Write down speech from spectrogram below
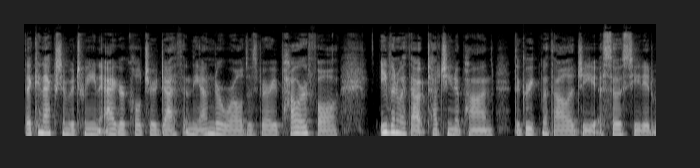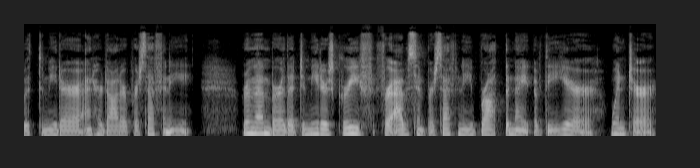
The connection between agriculture, death, and the underworld is very powerful, even without touching upon the Greek mythology associated with Demeter and her daughter Persephone. Remember that Demeter's grief for absent Persephone brought the night of the year, winter,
